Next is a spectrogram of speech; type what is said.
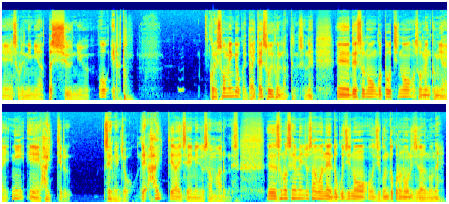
えー、それに見合った収入を得ると。これ、そうめん業界大体そういう風になってるんですよね。えー、で、そのご当地のそうめん組合に、えー、入ってる製麺所。で、入ってない製麺所さんもあるんです。えー、その製麺所さんはね、独自の自分ところのオリジナルのね、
